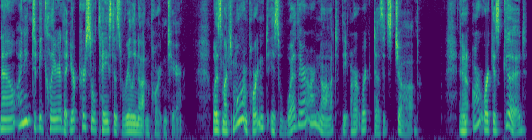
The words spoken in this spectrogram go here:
Now, I need to be clear that your personal taste is really not important here. What is much more important is whether or not the artwork does its job. And an artwork is good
